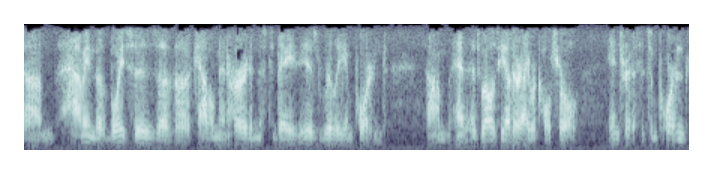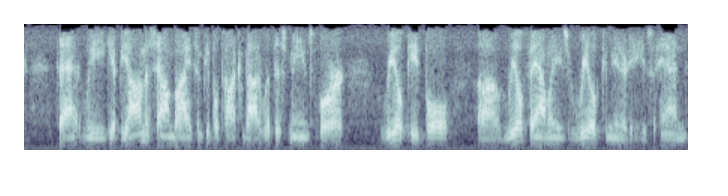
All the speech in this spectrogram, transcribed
um, having the voices of uh, cattlemen heard in this debate is really important, um, and, as well as the other agricultural interests. It's important that we get beyond the sound bites and people talk about what this means for real people, uh, real families, real communities, and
